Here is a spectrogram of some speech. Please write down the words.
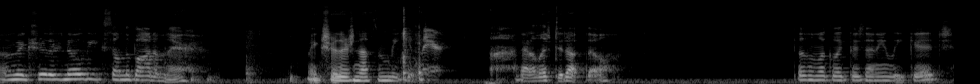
I'll make sure there's no leaks on the bottom there. Make sure there's nothing leaking there. I gotta lift it up though. Doesn't look like there's any leakage.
